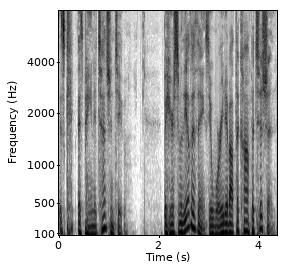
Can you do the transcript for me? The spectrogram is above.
is, is paying attention to. But here's some of the other things you're worried about the competition.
